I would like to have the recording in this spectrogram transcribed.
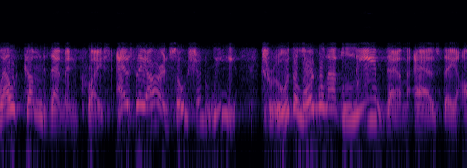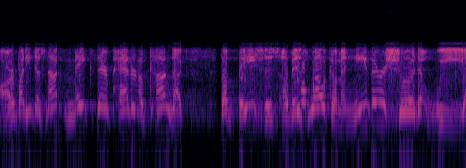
welcomed them in Christ as they are, and so should we. True, the Lord will not leave them as they are, but He does not make their pattern of conduct the basis of his welcome, and neither should we.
